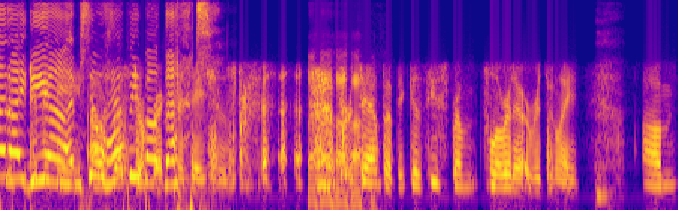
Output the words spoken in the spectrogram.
that idea. I'm so happy about that. recommendations for, for Tampa because he's from Florida originally. Um,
